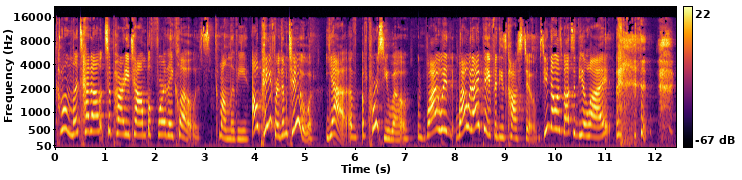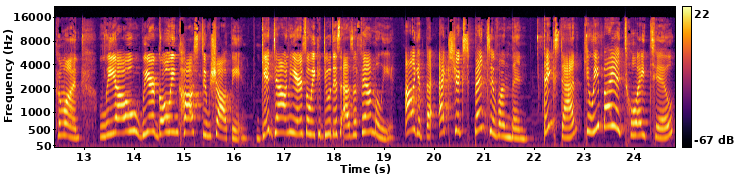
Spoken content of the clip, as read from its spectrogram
come on, let's head out to Party Town before they close. Come on, Livy. I'll pay for them too. Yeah, of, of course you will. Why would why would I pay for these costumes? You know it's about to be a lie. come on. Leo, we are going costume shopping. Get down here so we can do this as a family. I'll get the extra expensive one then. Thanks, Dad. Can we buy a toy too?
